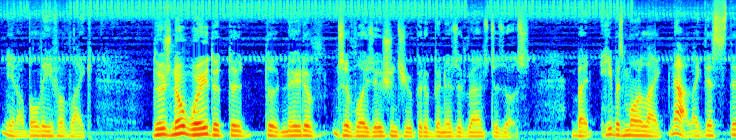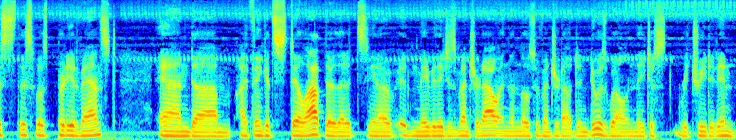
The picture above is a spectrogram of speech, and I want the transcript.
you know belief of like there's no way that the the native civilizations here could have been as advanced as us. But he was more like no like this this this was pretty advanced and um, I think it's still out there that it's you know it, maybe they just ventured out and then those who ventured out didn't do as well and they just retreated in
